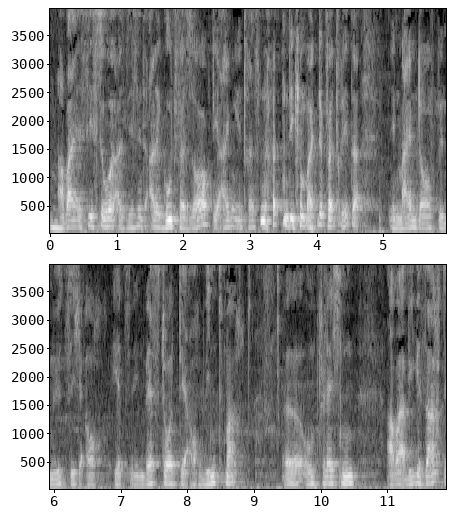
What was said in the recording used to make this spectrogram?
Mhm. Aber es ist so, also sie sind alle gut versorgt. Die Eigeninteressen hatten die Gemeindevertreter. In meinem Dorf bemüht sich auch jetzt ein Investor, der auch Wind macht, äh, um Flächen aber wie gesagt,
